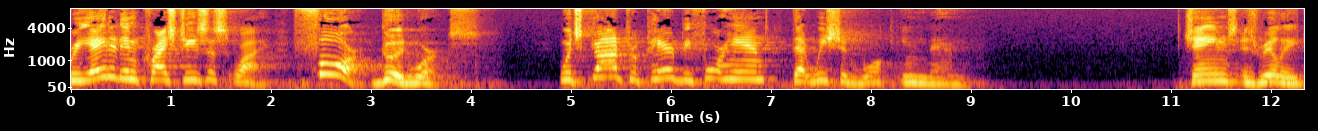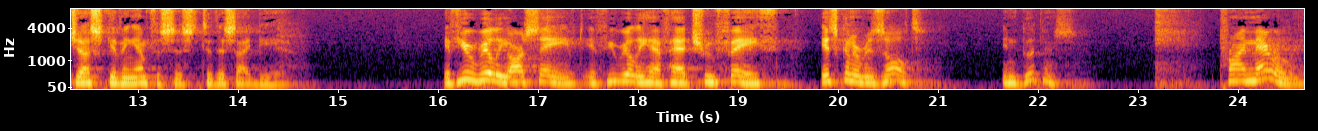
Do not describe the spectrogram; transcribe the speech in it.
created in Christ Jesus. Why? For good works which God prepared beforehand that we should walk in them. James is really just giving emphasis to this idea. If you really are saved, if you really have had true faith, it's going to result in goodness. Primarily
